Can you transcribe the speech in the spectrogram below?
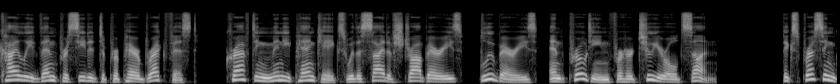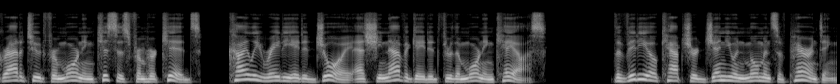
Kylie then proceeded to prepare breakfast, crafting mini pancakes with a side of strawberries, blueberries, and protein for her two year old son. Expressing gratitude for morning kisses from her kids, Kylie radiated joy as she navigated through the morning chaos. The video captured genuine moments of parenting,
